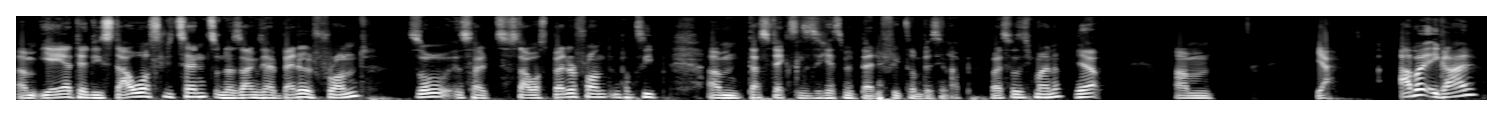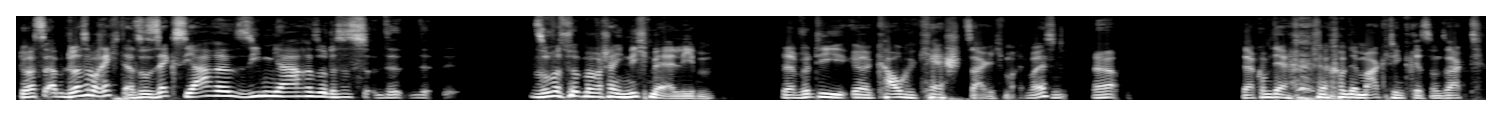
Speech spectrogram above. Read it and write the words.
ähm, EA hat ja die Star Wars Lizenz und da sagen sie halt Battlefront, so ist halt Star Wars Battlefront im Prinzip. Ähm, das wechselt sich jetzt mit Battlefield so ein bisschen ab. Weißt du, was ich meine? Ja. Ähm, ja, aber egal. Du hast, aber- du hast aber recht. Also sechs Jahre, sieben Jahre, so das ist d- d- sowas wird man wahrscheinlich nicht mehr erleben. Da wird die äh, Kau gecached, sage ich mal. Weißt? Ja. Da kommt der, da kommt der Marketing Chris und sagt,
